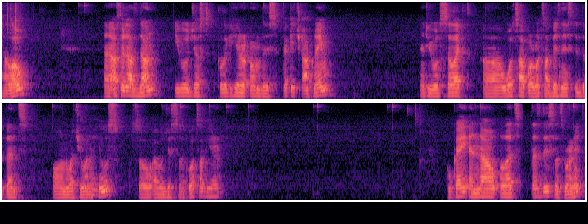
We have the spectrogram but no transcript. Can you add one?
hello. Uh, after that's done you will just click here on this package app name. And you will select uh, WhatsApp or WhatsApp business. It depends on what you want to use. So I will just select WhatsApp here okay and now let's test this. Let's run it.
